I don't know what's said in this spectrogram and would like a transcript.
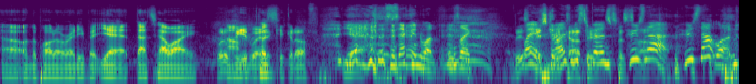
uh, on the pod already, but yeah, that's how I. What a um, weird way to kick it off. yeah. the second one. It was like, This wait, mystery why is Mr. Burns? bizarre. Who's that? Who's that one?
